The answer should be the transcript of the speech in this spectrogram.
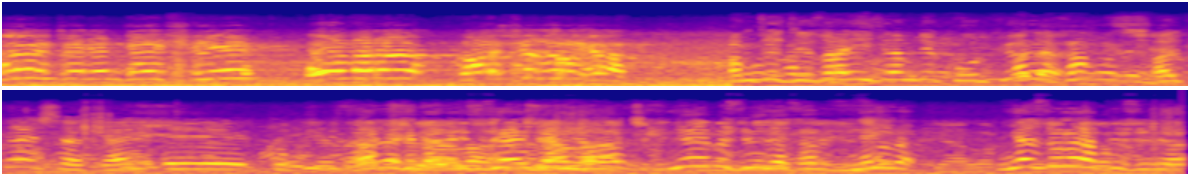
bu ülkenin gençliği onlara karşı duracak. Amca ceza yiyeceğim diye korkuyor da. Arkadaşlar yani e, kapıyı biz Kardeşim ben düzeleceğim ya. Niye yapıyorsun öyle sen? Ne? Niye zor yapıyorsun ya?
